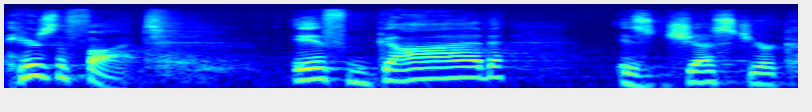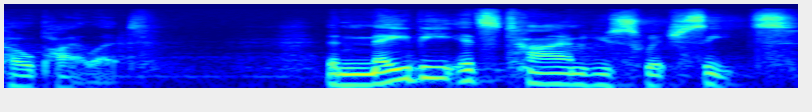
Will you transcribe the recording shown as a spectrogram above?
here's the thought if God is just your co pilot, then maybe it's time you switch seats.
